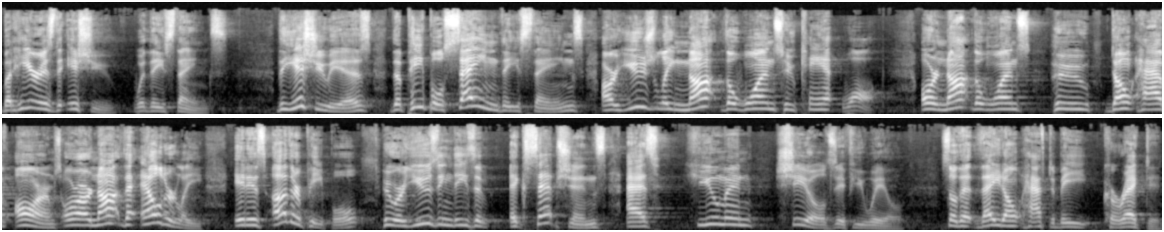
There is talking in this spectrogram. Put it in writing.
But here is the issue with these things. The issue is the people saying these things are usually not the ones who can't walk, or not the ones who don't have arms, or are not the elderly. It is other people who are using these exceptions as human shields, if you will, so that they don't have to be corrected.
